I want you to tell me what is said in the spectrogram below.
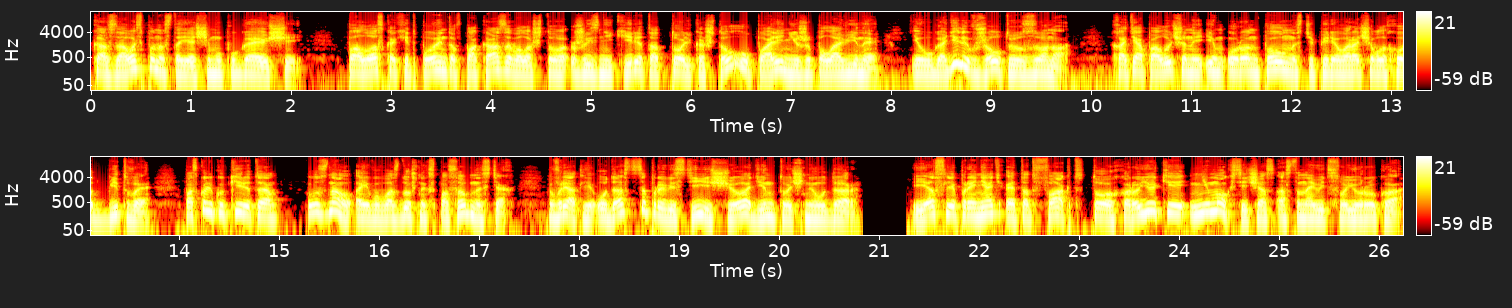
казалась по-настоящему пугающей. Полоска хитпоинтов показывала, что жизни Кирита только что упали ниже половины и угодили в желтую зону. Хотя полученный им урон полностью переворачивал ход битвы, поскольку Кирита узнал о его воздушных способностях, вряд ли удастся провести еще один точный удар. Если принять этот факт, то Харуюки не мог сейчас остановить свою руку.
